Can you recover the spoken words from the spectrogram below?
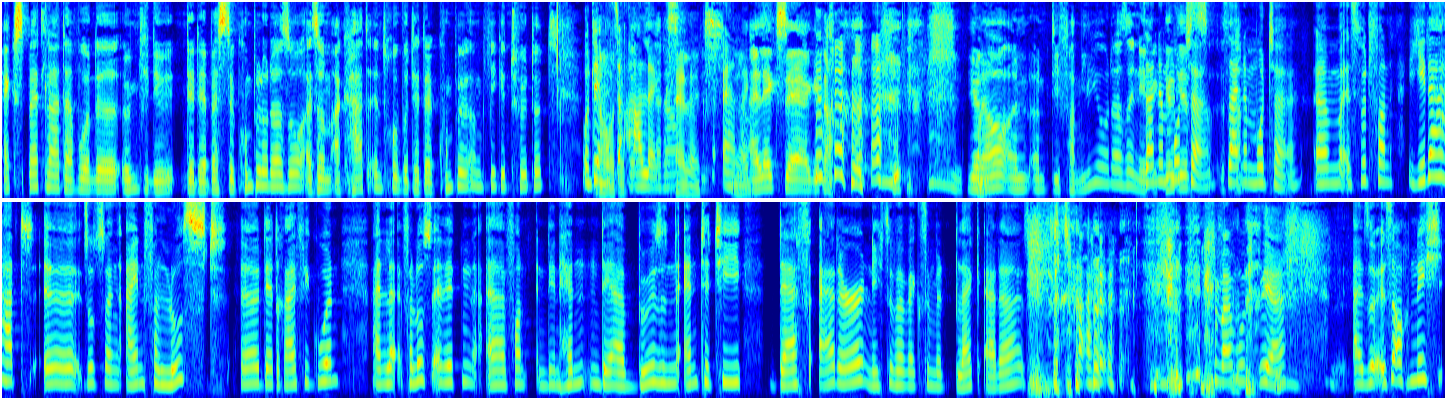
Ex-Battler, da wurde irgendwie die, der, der beste Kumpel oder so. Also im Arcade-Intro wird ja der Kumpel irgendwie getötet. Und der Genau, heißt der- Alex. Alex. Alex. Ja. Alex, ja, genau. genau, und, und die Familie oder so? Nee, Seine Mutter, seine Mutter. Ähm, es wird von jeder hat äh, sozusagen einen Verlust äh, der drei Figuren, einen Verlust erlitten äh, von in den Händen der bösen Entity Death Adder, nicht zu verwechseln mit Black Adder. Ist total. Man muss, ja. Also ist auch nicht,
